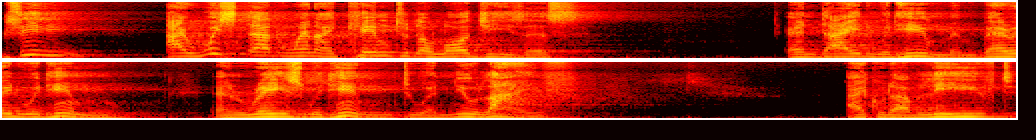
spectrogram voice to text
See, I wish that when I came to the Lord Jesus and died with him and buried with him and raised with him to a new life, I could have lived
